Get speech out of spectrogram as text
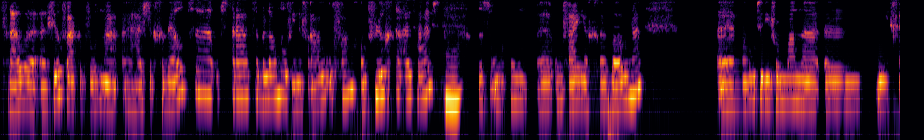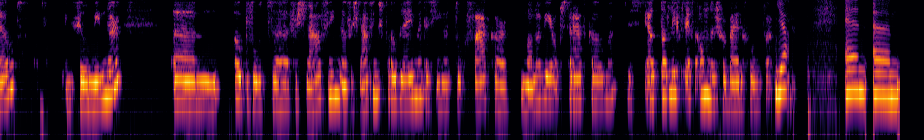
vrouwen uh, veel vaker bijvoorbeeld na uh, huiselijk geweld uh, op straat belanden of in de vrouwenopvang. Gewoon vluchten uit huis. Ja. Dat ze on, on, onveilig wonen. een route die voor mannen ehm, niet geldt, of veel minder. Um, ook bijvoorbeeld uh, verslaving, uh, verslavingsproblemen. Daar zien we toch vaker mannen weer op straat komen. Dus ja, dat, dat ligt echt anders voor beide groepen. Ja, en um,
